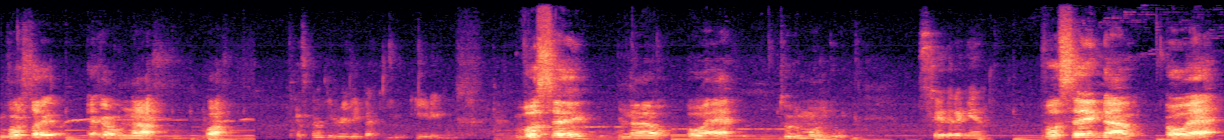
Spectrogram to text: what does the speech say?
Você é uma. What? That's gonna be really bad you eating. Você não é todo mundo. Say that again. Você não é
